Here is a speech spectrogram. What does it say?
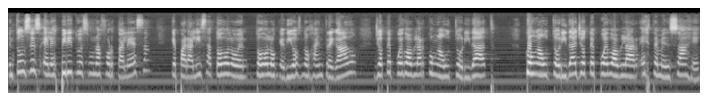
Entonces el espíritu es una fortaleza que paraliza todo lo, todo lo que Dios nos ha entregado. Yo te puedo hablar con autoridad. Con autoridad yo te puedo hablar este mensaje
